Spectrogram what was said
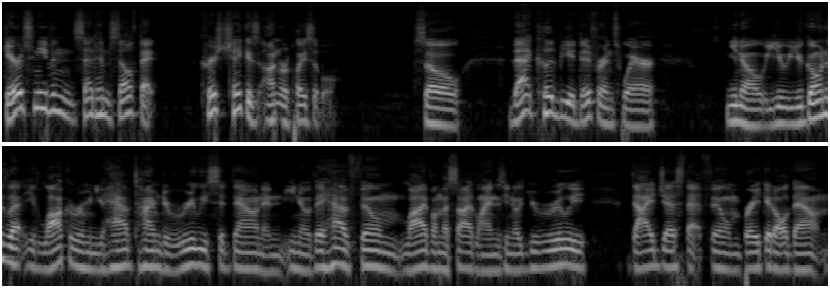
Garretson even said himself that Chris Chick is unreplaceable. So that could be a difference where you know you you go into that locker room and you have time to really sit down and you know they have film live on the sidelines. You know you really digest that film, break it all down.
